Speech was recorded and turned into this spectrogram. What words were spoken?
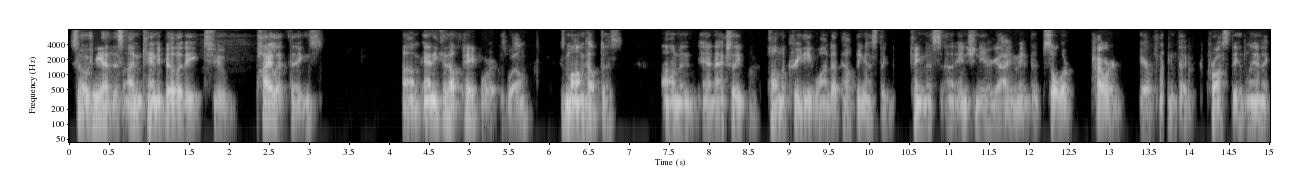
So he had this uncanny ability to pilot things, um, and he could help pay for it as well. His mom helped us. Um, and and actually, Paul MacCready wound up helping us, the famous uh, engineer guy, who made the solar powered airplane that crossed the Atlantic.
